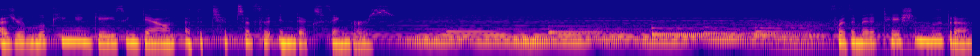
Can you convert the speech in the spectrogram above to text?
as you're looking and gazing down at the tips of the index fingers. For the meditation mudra,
